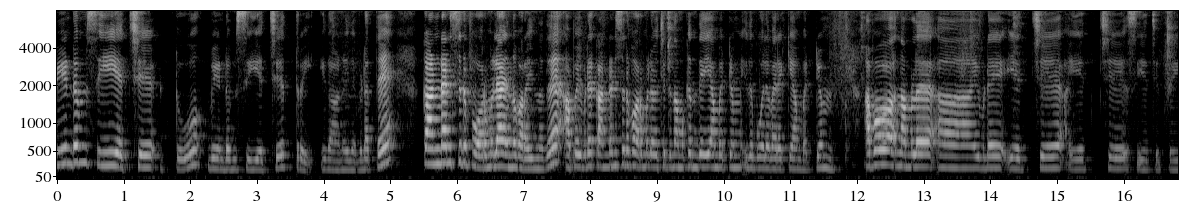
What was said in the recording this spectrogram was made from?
വീണ്ടും സി എച്ച് ടു വീണ്ടും സി എച്ച് ത്രീ ഇതാണ് ഇത്. ഇവിടുത്തെ കണ്ടൻസ്ഡ് ഫോർമുല എന്ന് പറയുന്നത്. അപ്പോൾ ഇവിടെ കണ്ടൻസ്ഡ് ഫോർമുല വെച്ചിട്ട് നമുക്ക് എന്ത് ചെയ്യാൻ പറ്റും? ഇതുപോലെ വരയ്ക്കാൻ പറ്റും. അപ്പോൾ നമ്മൾ ഇവിടെ H H C H three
